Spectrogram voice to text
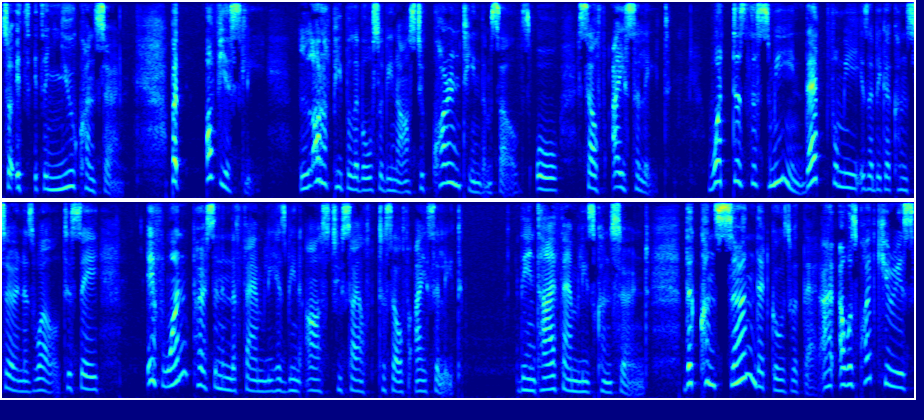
So it's it's a new concern. But obviously, a lot of people have also been asked to quarantine themselves or self-isolate. What does this mean? That for me is a bigger concern as well to say if one person in the family has been asked to self to self-isolate the entire family is concerned. The concern that goes with that, I, I, was quite curious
